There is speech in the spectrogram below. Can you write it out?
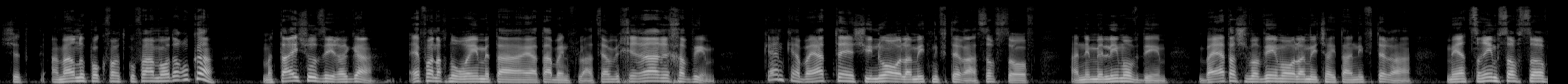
שאמרנו פה כבר תקופה מאוד ארוכה. מתישהו זה יירגע. איפה אנחנו רואים את ההאטה באינפלציה? במחירי הרכבים. כן, כי הבעיית אה, שינוע עולמית נפתרה, סוף סוף, הנמלים עובדים, בעיית השבבים העולמית שהייתה נפתרה, מייצרים סוף סוף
